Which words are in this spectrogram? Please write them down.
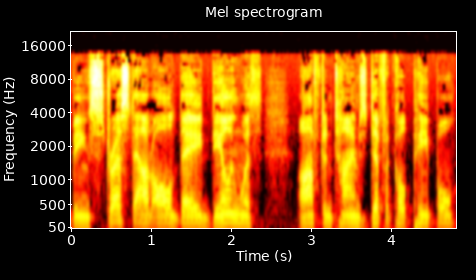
being stressed out all day, dealing with oftentimes difficult people.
